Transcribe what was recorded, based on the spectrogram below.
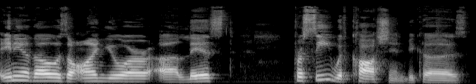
any of those are on your uh, list, proceed with caution because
